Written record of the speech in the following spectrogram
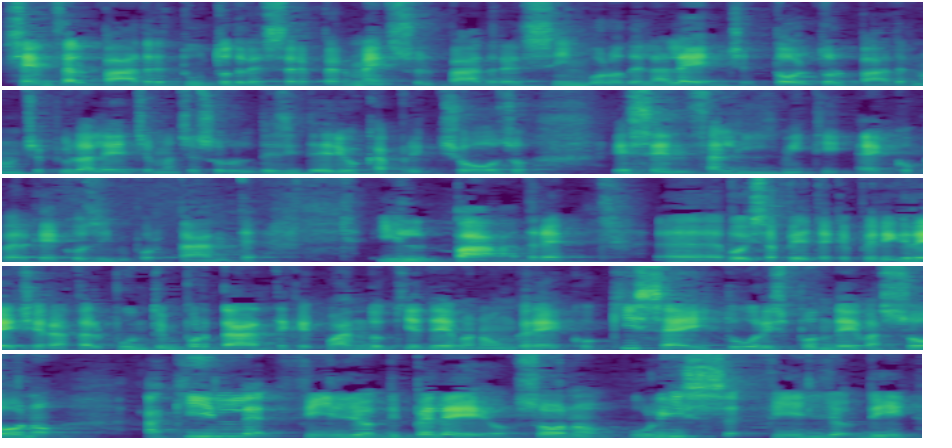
senza il padre tutto deve essere permesso, il padre è il simbolo della legge, tolto il padre non c'è più la legge, ma c'è solo il desiderio capriccioso e senza limiti. Ecco perché è così importante il padre. Eh, voi sapete che per i greci era tal punto importante che quando chiedevano a un greco chi sei tu rispondeva sono Achille figlio di Peleo, sono Ulisse figlio di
